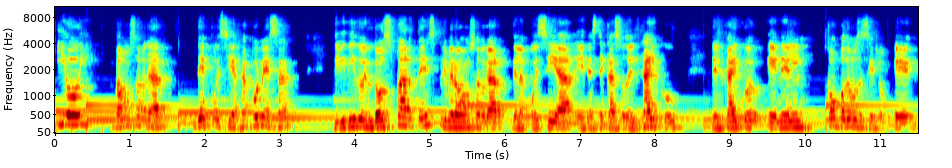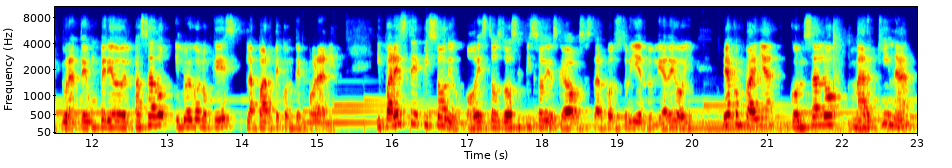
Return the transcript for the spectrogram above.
y hoy vamos a hablar de poesía japonesa dividido en dos partes. Primero vamos a hablar de la poesía, en este caso del haiku, del haiku en el, ¿cómo podemos decirlo? Eh, durante un periodo del pasado y luego lo que es la parte contemporánea. Y para este episodio, o estos dos episodios que vamos a estar construyendo el día de hoy, me acompaña Gonzalo Marquina,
